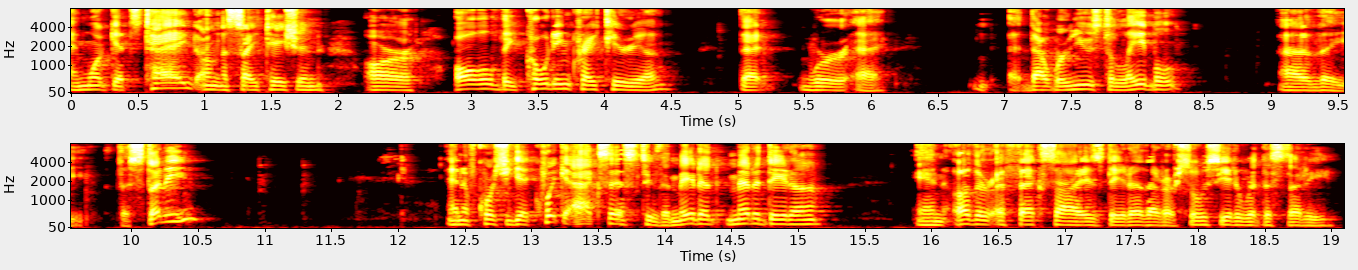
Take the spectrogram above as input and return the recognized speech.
and what gets tagged on the citation are all the coding criteria that were uh, that were used to label uh, the the study. And of course, you get quick access to the meta metadata and other effect size data that are associated with the study.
